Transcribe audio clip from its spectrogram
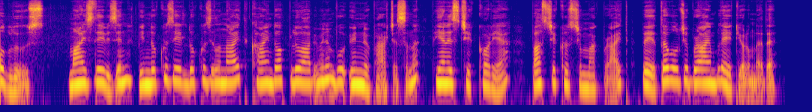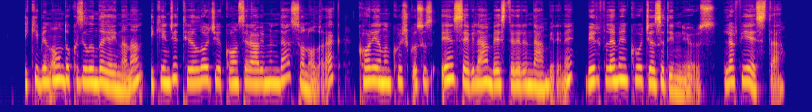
All Blues, Miles Davis'in 1959 yılına ait Kind of Blue albümünün bu ünlü parçasını piyanist Chick Corea, basçı Christian McBride ve davulcu Brian Blade yorumladı. 2019 yılında yayınlanan ikinci Trilogy konser albümünden son olarak Kore'nin kuşkusuz en sevilen bestelerinden birini bir flamenco cazı dinliyoruz. La Fiesta.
